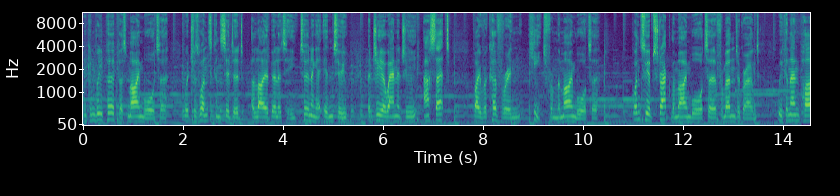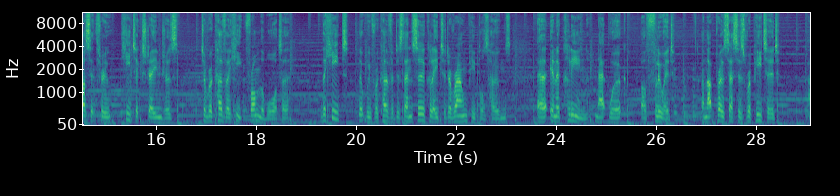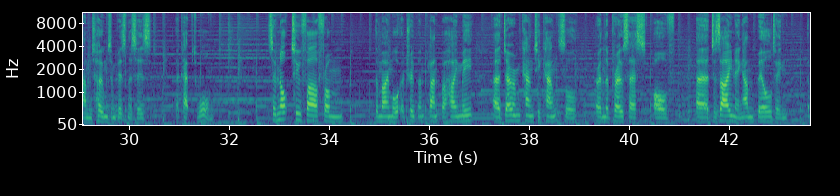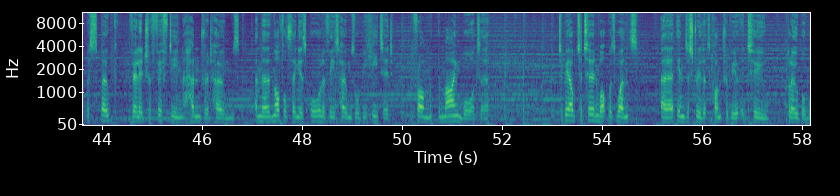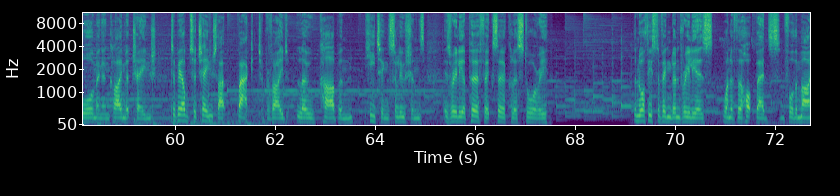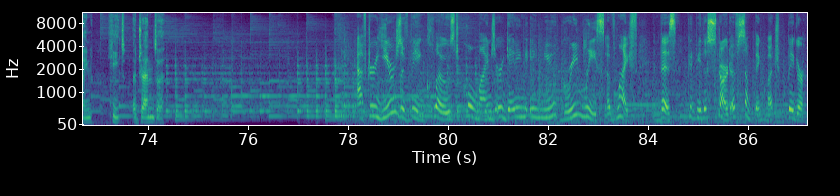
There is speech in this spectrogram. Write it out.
We can repurpose mine water, which was once considered a liability, turning it into a geoenergy asset by recovering heat from the mine water. Once we abstract the mine water from underground, we can then pass it through heat exchangers to recover heat from the water. The heat that we've recovered is then circulated around people's homes uh, in a clean network of fluid. And that process is repeated and homes and businesses are kept warm. So not too far from the mine water treatment plant behind me, uh, Durham County Council are in the process of uh, designing and building a bespoke village of 1,500 homes. And the novel thing is all of these homes will be heated from the mine water to be able to turn what was once uh, industry that's contributed to global warming and climate change, to be able to change that back to provide low carbon heating solutions is really a perfect circular story. The northeast of England really is one of the hotbeds for the mine heat agenda. After years of being closed, coal mines are getting a new green lease of life, and this could be the start of something much bigger.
